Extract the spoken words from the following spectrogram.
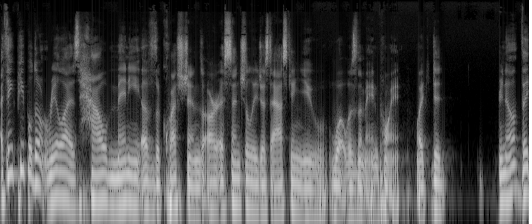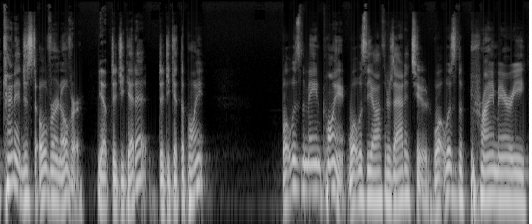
I think people don't realize how many of the questions are essentially just asking you what was the main point. Like, did you know, they kind of just over and over. Yep. Did you get it? Did you get the point? What was the main point? What was the author's attitude? What was the primary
